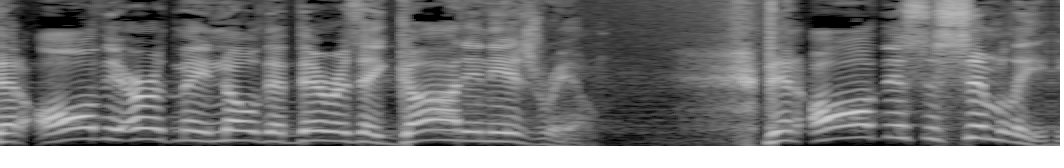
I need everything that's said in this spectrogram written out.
that all the earth may know that there is a God in Israel. Then all this assembly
